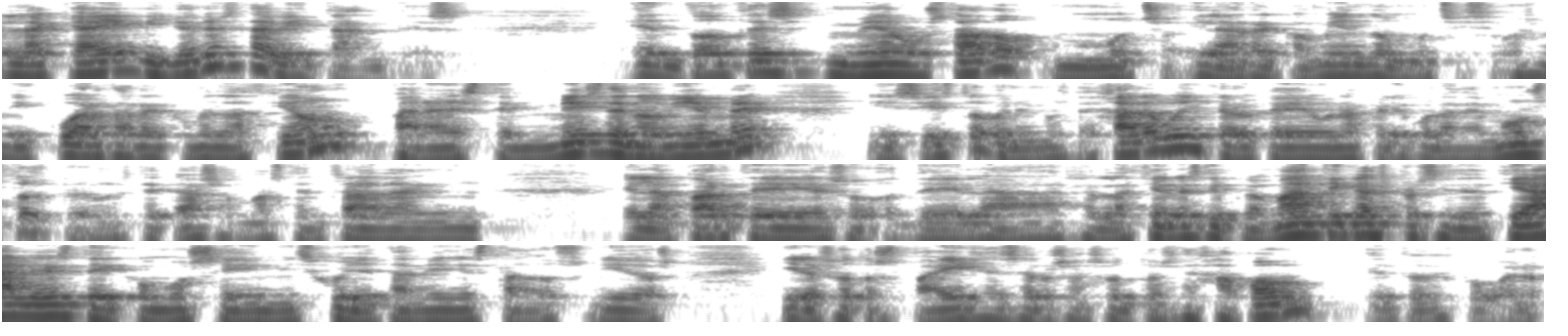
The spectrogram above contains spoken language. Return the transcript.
la que hay millones de habitantes. Entonces me ha gustado mucho y la recomiendo muchísimo. Es mi cuarta recomendación para este mes de noviembre. Insisto, venimos de Halloween, creo que una película de monstruos, pero en este caso más centrada en, la parte de las relaciones diplomáticas, presidenciales, de cómo se inmiscuye también Estados Unidos y los otros países en los asuntos de Japón. Entonces, pues bueno,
